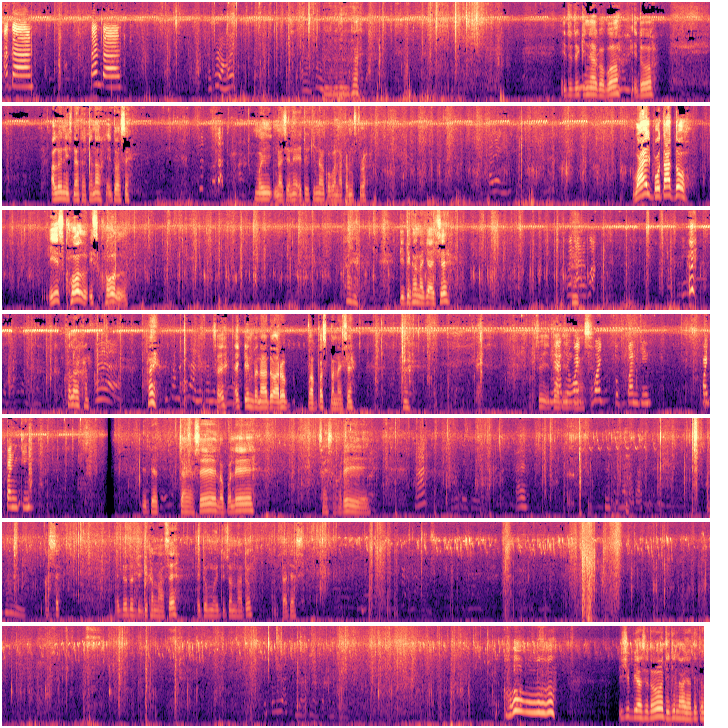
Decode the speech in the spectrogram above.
Adan, dan dan. Itu orang eh. এইটোতো কিনা ক'ব এইটো আলুৰ নিচিনা থাকে না এইটো আছে মই নাজানে এইটো কিনা ক'ব নাকামিছোৰা wild potato is cold is cold तितिखा ना क्या ऐसे कलर खान है सही एक दिन बना दो और वापस बनाए से See, that is nice. White, white pumpkin. White pumpkin. এতিয়া চাই আছে ল'বলৈ চাই চাব দেই আছে এইটোতো দিদি খানা আছে এইটো মই দুজন লাটো তাতে আছে 이시 비아세도 디딜라야 되도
